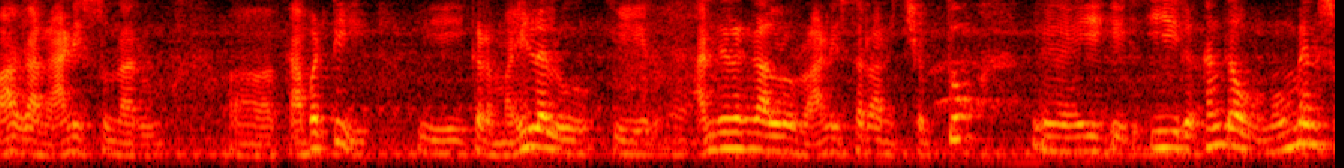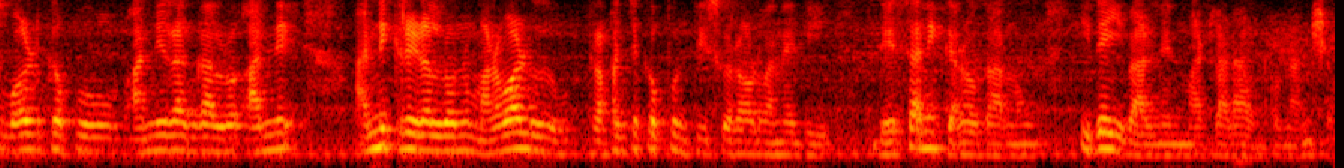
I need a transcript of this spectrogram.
బాగా రాణిస్తున్నారు. కాబట్టి ఈ ఇక్కడ మహిళలు ఈ అన్ని రంగాల్లో రాణిస్తారని చెప్తూ ఈ- ఈ- ఈ రకంగా ఉమెన్స్ వరల్డ్ కప్ అన్ని రంగాల్లో అన్ని అన్ని క్రీడల్లోనూ మనవాళ్ళు ప్రపంచ కప్పును తీసుకురావడం అనేది దేశానికి గర్వకారణం. ఇదే ఇవాళ నేను మాట్లాడాలనుకున్న అంశం.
